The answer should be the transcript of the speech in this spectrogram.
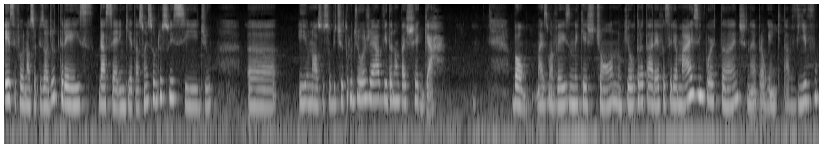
Esse foi o nosso episódio 3 da série Inquietações sobre o Suicídio. Uh, e o nosso subtítulo de hoje é A Vida Não Vai Chegar. Bom, mais uma vez me questiono que outra tarefa seria mais importante, né, para alguém que está vivo,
